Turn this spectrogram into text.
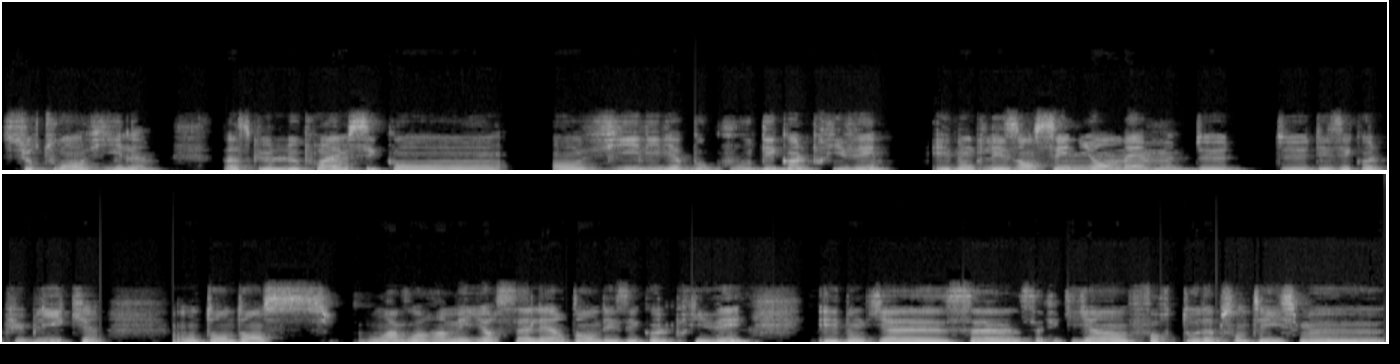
surtout en ville, parce que le problème, c'est qu'en en ville, il y a beaucoup d'écoles privées, et donc les enseignants même de, de, des écoles publiques ont tendance, vont avoir un meilleur salaire dans des écoles privées, et donc, il y a, ça, ça fait qu'il y a un fort taux d'absentéisme euh,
